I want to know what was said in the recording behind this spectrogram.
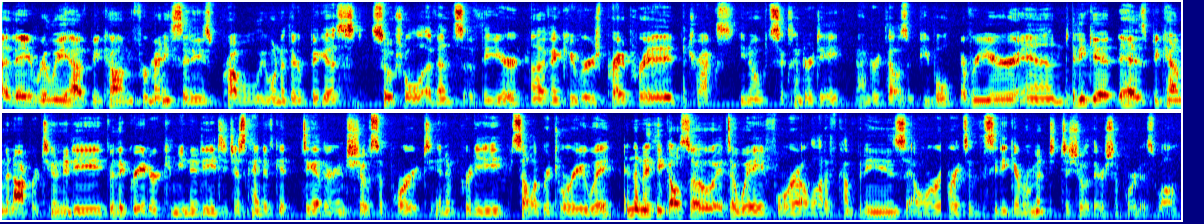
Uh, they really have become, for many cities, probably one of their biggest social events of the year. Uh, Vancouver's Pride Parade attracts, you know, 600 to 800,000 people every year, and I think it has become an opportunity for the greater community to just kind of get together and show support in a pretty celebratory way. And then I think also it's a way for a lot of companies or parts of the city government to show their support as well.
